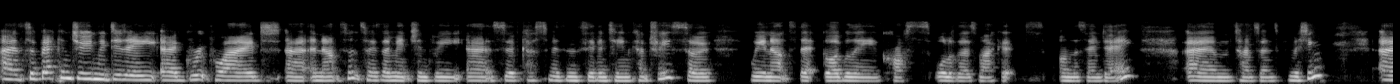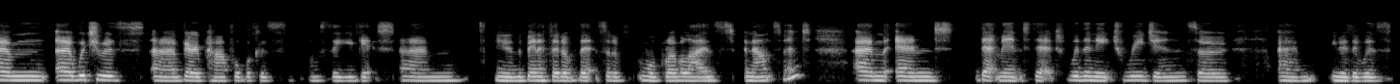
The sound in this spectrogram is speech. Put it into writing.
uh, so back in June, we did a, a group-wide uh, announcement. So as I mentioned, we uh, serve customers in 17 countries. So we announced that globally across all of those markets on the same day, um, time zones permitting um, uh, which was uh, very powerful because obviously you get um, you know the benefit of that sort of more globalized announcement, um, and that meant that within each region, so um, you know there was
